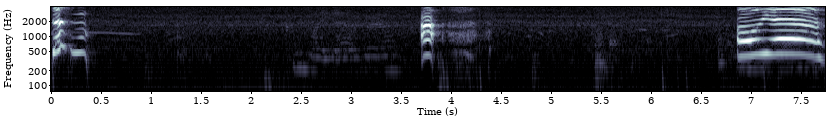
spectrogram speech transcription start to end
That's. m- Oh my god, bro. Yeah.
